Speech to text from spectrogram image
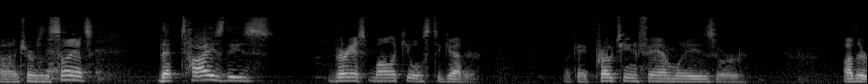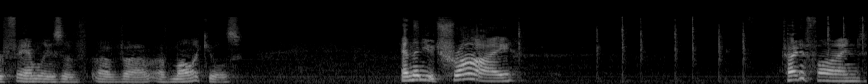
uh, in terms of the science, that ties these various molecules together. Okay, protein families or other families of, of, uh, of molecules. And then you try try to find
